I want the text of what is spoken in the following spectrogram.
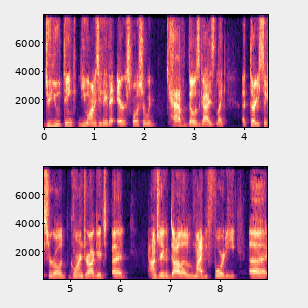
do you think do you honestly think that Erik Spoelstra would have those guys like a 36 year old Goran Dragic, uh, Andre Iguodala who might be 40, uh,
